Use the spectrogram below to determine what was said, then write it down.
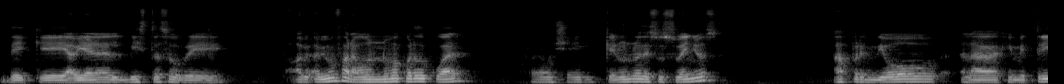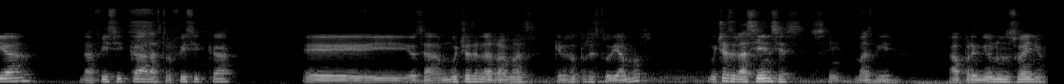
de que había visto sobre... hab- Había un faraón, no me acuerdo cuál, Para un shady. que en uno de sus sueños aprendió la geometría, la física, la astrofísica, eh, y, o sea, muchas de las ramas que nosotros estudiamos, muchas de las ciencias, Sí. más bien, aprendió en un sueño.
